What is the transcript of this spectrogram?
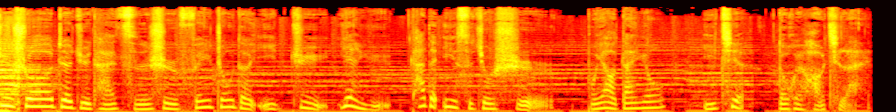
据说这句台词是非洲的一句谚语，它的意思就是不要担忧，一切都会好起来。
